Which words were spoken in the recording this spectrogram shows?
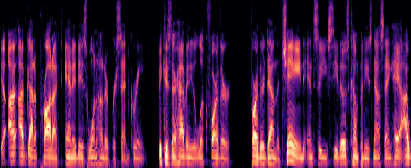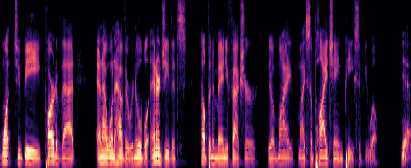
yeah, I, I've got a product and it is 100% green because they're having to look farther farther down the chain. And so you see those companies now saying, hey, I want to be part of that and I want to have the renewable energy that's helping to manufacture, you know, my my supply chain piece, if you will. Yeah.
